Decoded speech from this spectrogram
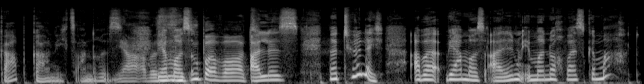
gab gar nichts anderes. Ja, aber es wir ist ein super Wort. Alles, natürlich. Aber wir haben aus allem immer noch was gemacht.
